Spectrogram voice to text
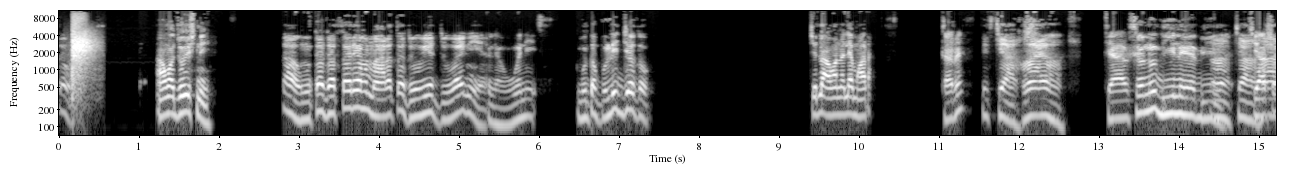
તો આમાં જોઈશ નહીં. હા, હું તો જતો રહ્યો મારે તો જોવી જ જોવાય નહીં એટલે હું નહીં હું તો ભૂલી જ ગયો તો. કેટલા આવવાના લે મારા? તારે? ચાર હા આવ્યો. ચારસો નું બિલ હે બિલ. ચારસો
